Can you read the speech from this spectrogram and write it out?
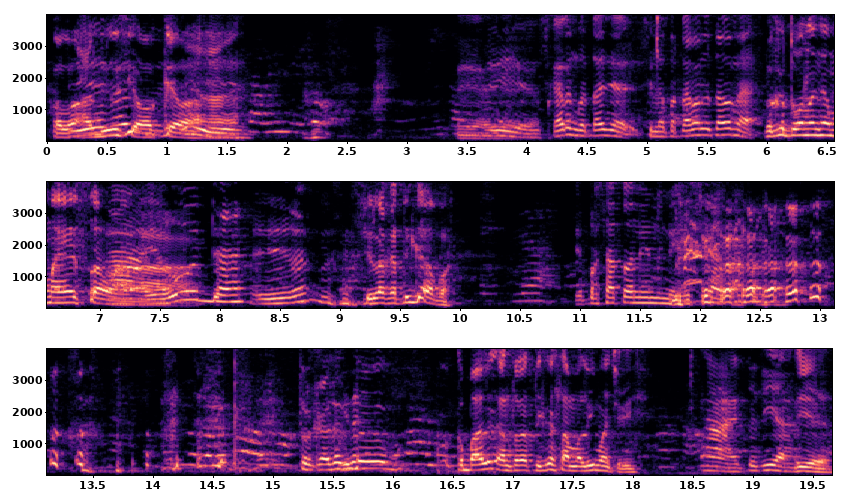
Kalau Iya adil kan? sih oke lah. Iya. Iya, iya. iya sekarang gue tanya sila pertama lu tahu nggak Lu ketuhanan yang Maha Esa nah lah. ya udah iya kan Sila ketiga apa? ya persatuan Indonesia Terkadang tuh kebalik antara tiga sama lima cuy. Nah itu dia. Iya.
